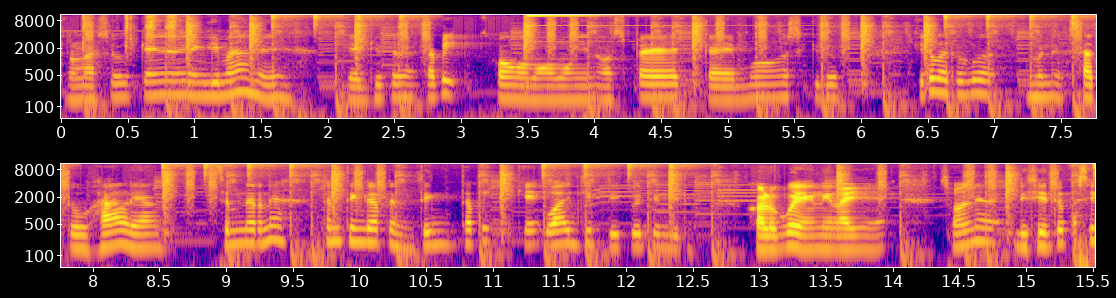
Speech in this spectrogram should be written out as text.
termasuknya yang gimana ya? Ya gitu lah. Tapi kalau ngomong-ngomongin ospek kayak mos gitu itu kata gue satu hal yang sebenarnya penting gak penting tapi kayak wajib diikutin gitu. Kalau gue yang nilainya soalnya di situ pasti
